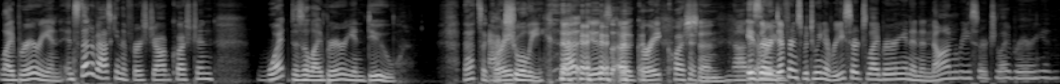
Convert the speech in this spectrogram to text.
Librarian. Instead of asking the first job question, what does a librarian do? That's a great Actually, that is a great question. Not is there a difference between a research librarian and a non-research librarian?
